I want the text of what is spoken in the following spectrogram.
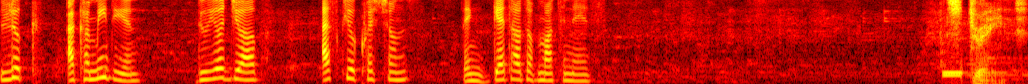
Look, a comedian. Do your job, ask your questions, then get out of Martinez. Strange.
